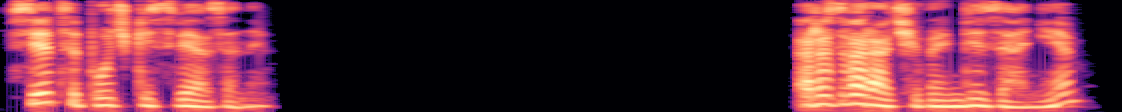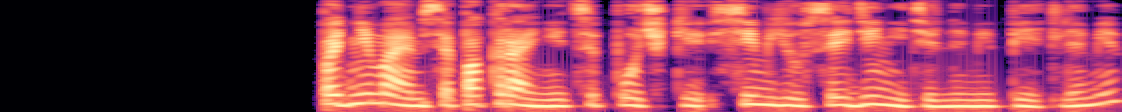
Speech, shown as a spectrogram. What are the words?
Все цепочки связаны. Разворачиваем вязание. Поднимаемся по крайней цепочке семью соединительными петлями.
